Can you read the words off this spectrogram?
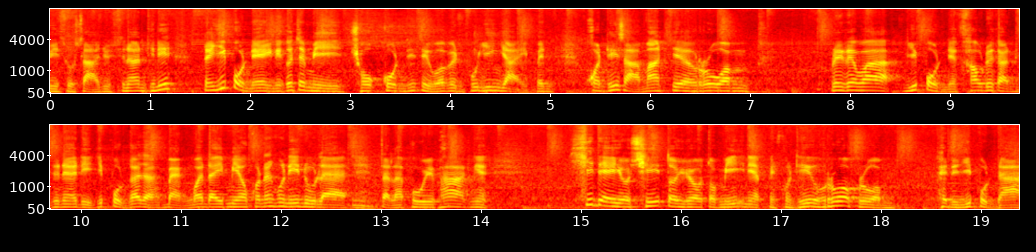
มีสุสานอยู่ที่นั่น ทีนี้ในญี่ปุ่นเองเนี่ยก็จะมีโชกุนที่ถือว่าเป็นผู้ยิ่งใหญ่ เป็นคนที่สามารถที่จะรวม เรียกได้ว่าญี่ปุ่นเนี่ยเข้าด้วยกันคือในอดีตญี่ปุ่นก็จะแบ่งว่าไดเมียวคนนั้นคนนี้ดูแล อืม แต่ละภูมิภาคเนี่ยฮิเดโยชิโตโยโตมิเนี่ยเป็นคนที่รวบรวมแผ่นดินญี่ปุ่นได้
